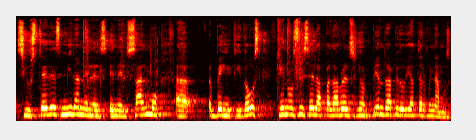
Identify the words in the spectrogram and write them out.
Si ustedes miran en el, en el Salmo 22, ah, ¿qué nos dice la palabra del Señor? Bien rápido, ya terminamos.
